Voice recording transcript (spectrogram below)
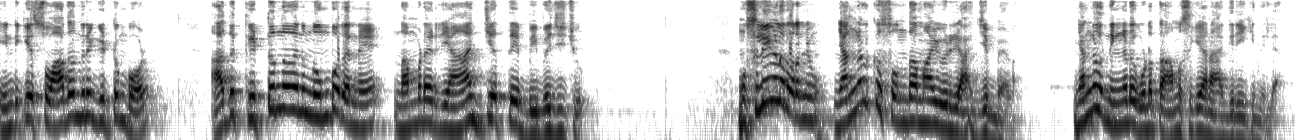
ഇന്ത്യയ്ക്ക് സ്വാതന്ത്ര്യം കിട്ടുമ്പോൾ അത് കിട്ടുന്നതിന് മുമ്പ് തന്നെ നമ്മുടെ രാജ്യത്തെ വിഭജിച്ചു. മുസ്ലിങ്ങൾ പറഞ്ഞു ഞങ്ങൾക്ക് സ്വന്തമായി ഒരു രാജ്യം വേണം. ഞങ്ങൾ നിങ്ങളുടെ കൂടെ താമസിക്കാൻ ആഗ്രഹിക്കുന്നില്ല.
